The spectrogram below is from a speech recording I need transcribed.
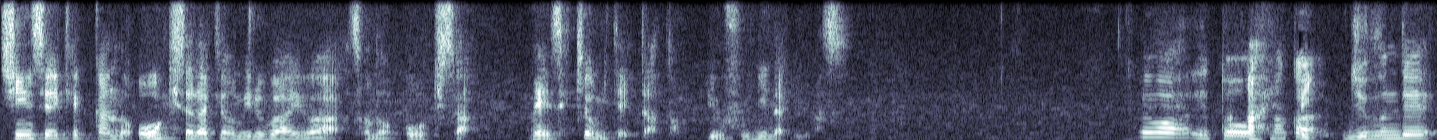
新生血管の大きさだけを見る場合はその大きさ面積を見ていたというふうになります。これは、えっと、なんか自分で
